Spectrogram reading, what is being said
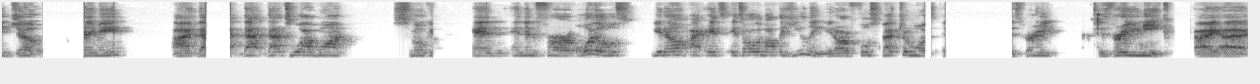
Joe. You know what I mean? I that, that that's who I want smoking. And and then for our oils, you know, I, it's it's all about the healing. You know, our full spectrum was is, very is very unique. I. Uh,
